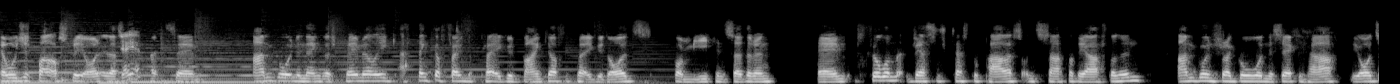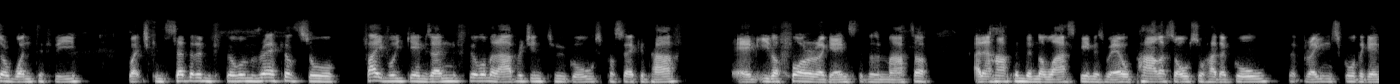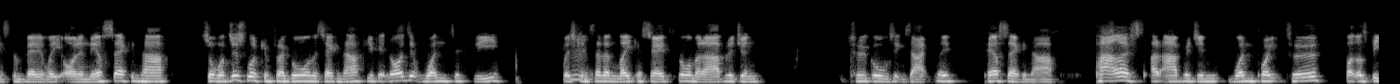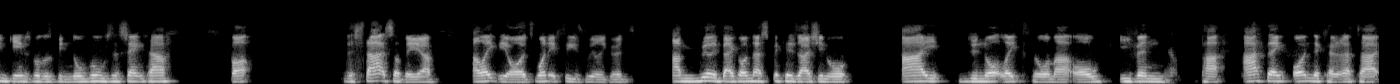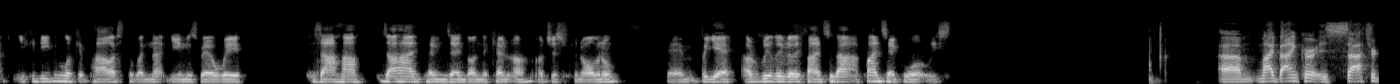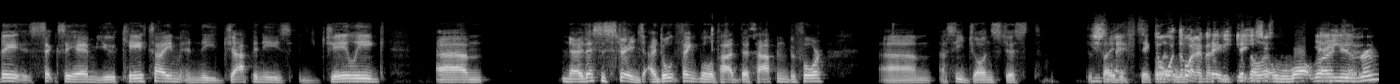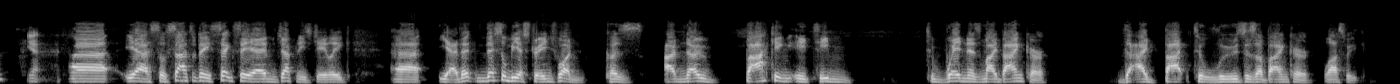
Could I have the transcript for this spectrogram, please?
And we'll just battle straight on to this. Yeah, yeah. It's, um, I'm going in the English Premier League. I think I found a pretty good banker for pretty good odds for me, considering um, Fulham versus Crystal Palace on Saturday afternoon. I'm going for a goal in the second half. The odds are one to three, which, considering Fulham's record, so five league games in, Fulham are averaging two goals per second half, um, either for or against. It doesn't matter. And it happened in the last game as well. Palace also had a goal that Brighton scored against them very late on in their second half. So we're just looking for a goal in the second half. You get odds at one to three, which Hmm. considering, like I said, Fulham are averaging two goals exactly per second half. Palace are averaging 1.2, but there's been games where there's been no goals in the second half. But the stats are there. I like the odds. One to three is really good. I'm really big on this because, as you know, I do not like Fulham at all. Even pa- I think on the counter attack, you could even look at Palace to win that game as well. With Zaha, Zaha and Townsend on the counter are just phenomenal. Um, but yeah, I really, really fancy that. I fancy a goal at least. Um, my banker is Saturday at 6 a.m. UK time in the Japanese J League. Um, now, this is strange. I don't think we'll have had this happen before. Um, I see John's just decided to take a Don't- little, don't worry take, He- take a little just- walk yeah, around his room. Yeah. Uh, yeah, so Saturday, 6 a.m., Japanese J League. Uh, yeah, th- this will be a strange one because I'm now backing a team to win as my banker that I backed to lose as a banker last week,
